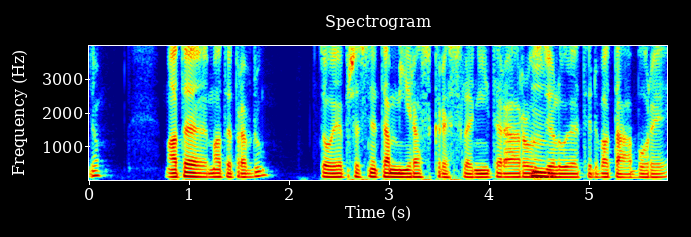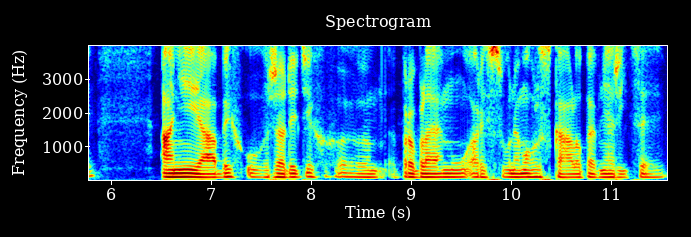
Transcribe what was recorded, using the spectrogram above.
Jo, máte, máte pravdu. To je přesně ta míra zkreslení, která rozděluje ty dva tábory. Ani já bych u řady těch uh, problémů a rysů nemohl skálo pevně říci,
